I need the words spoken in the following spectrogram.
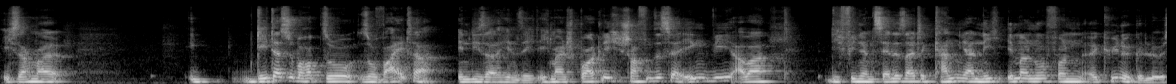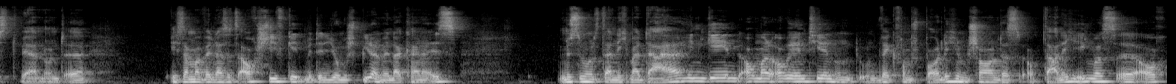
ich sag mal, geht das überhaupt so, so weiter in dieser Hinsicht? Ich meine, sportlich schaffen sie es ja irgendwie, aber die finanzielle Seite kann ja nicht immer nur von äh, Kühne gelöst werden. Und äh, ich sag mal, wenn das jetzt auch schief geht mit den jungen Spielern, wenn da keiner ist, müssen wir uns dann nicht mal dahingehend auch mal orientieren und, und weg vom Sportlichen und schauen, dass, ob da nicht irgendwas äh, auch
